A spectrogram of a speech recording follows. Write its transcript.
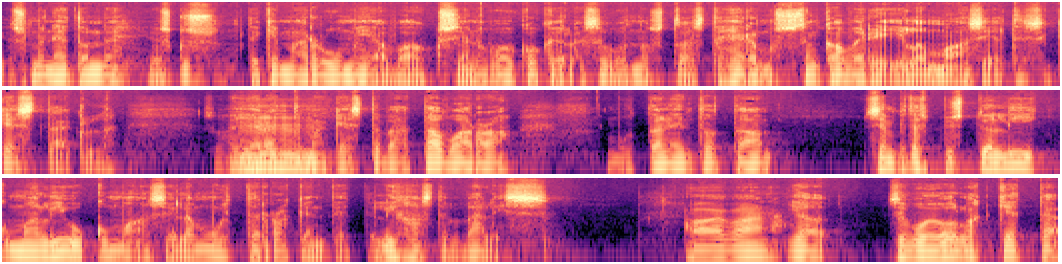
jos menee tuonne joskus tekemään ruumiavauksia, niin voi kokeilla, että voit nostaa sitä hermosta sen kaveri ilmaa sieltä, se kestää kyllä. Se on järjettömän mm-hmm. kestävää tavaraa, mutta niin tota, sen pitäisi pystyä liikkumaan, liukumaan siellä muiden rakenteiden lihasten välissä. Aivan. Ja se voi ollakin, että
